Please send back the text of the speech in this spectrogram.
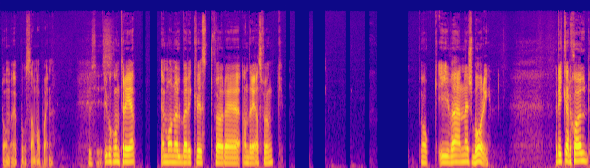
De är på samma poäng. precis. Division 3, Emanuel Bergqvist före Andreas Funk. Och i Vänersborg, Rickard Sköld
